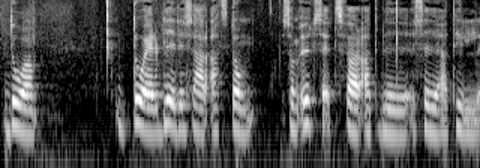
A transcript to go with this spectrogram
då, då är det, blir det så här att de som utsätts för att bli, säga till,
